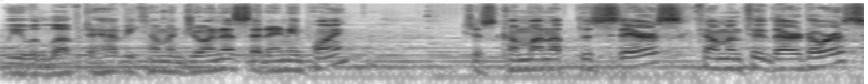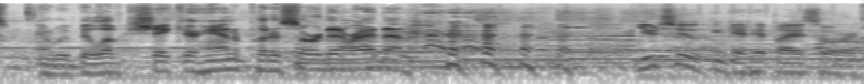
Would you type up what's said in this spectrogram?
We would love to have you come and join us at any point. Just come on up the stairs, coming through our doors, and we'd be love to shake your hand and put a sword in right on it. you too can get hit by a sword.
